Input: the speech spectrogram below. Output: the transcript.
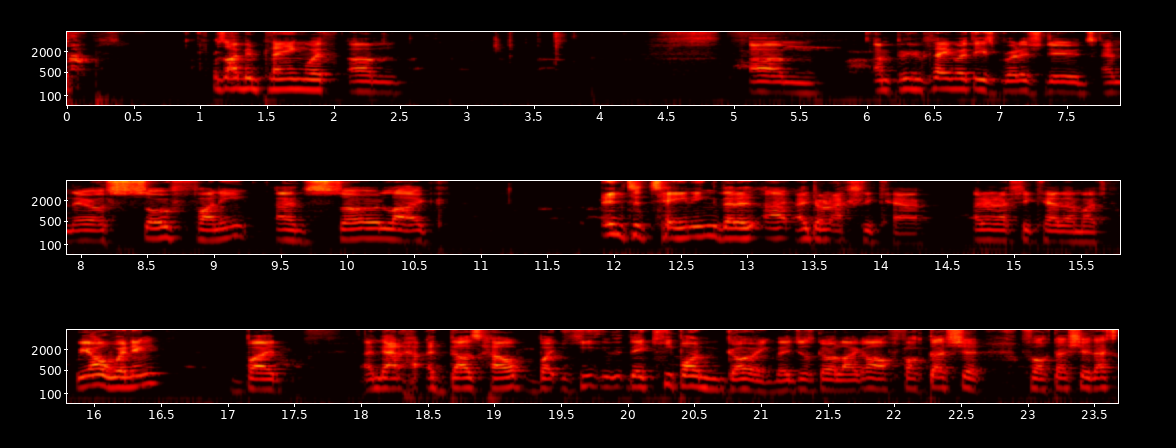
Because I've been playing with um um I've been playing with these British dudes, and they are so funny and so like entertaining that it, I I don't actually care. I don't actually care that much. We are winning, but and that it does help. But he they keep on going. They just go like, oh fuck that shit, fuck that shit, that's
